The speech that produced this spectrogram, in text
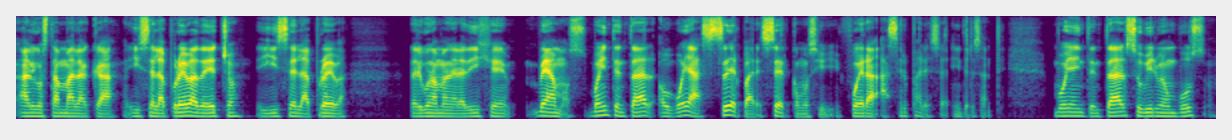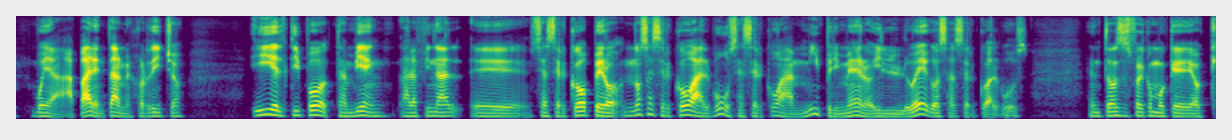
algo está mal acá. Hice la prueba, de hecho, y hice la prueba. De alguna manera dije, veamos, voy a intentar o voy a hacer parecer como si fuera hacer parecer. Interesante. Voy a intentar subirme a un bus, voy a aparentar, mejor dicho, y el tipo también, a la final, eh, se acercó, pero no se acercó al bus, se acercó a mí primero y luego se acercó al bus. Entonces fue como que, ok.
